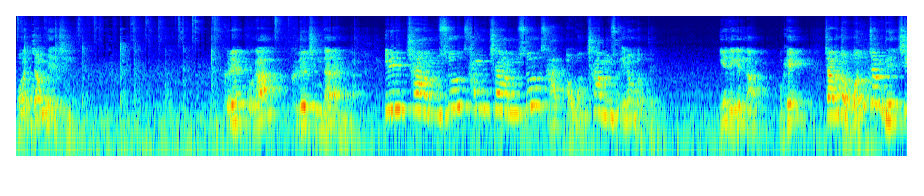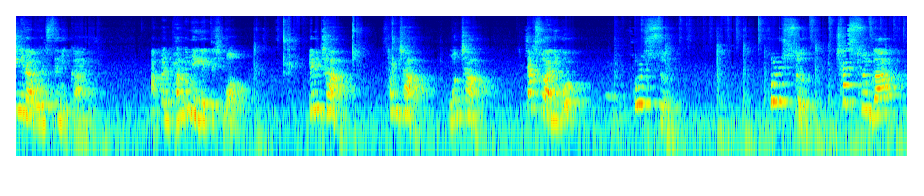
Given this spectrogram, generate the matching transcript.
원점 대칭. 그래프가 그려진다라는 거야. 1차 함수, 3차 함수, 4, 아, 5차 함수 이런 것들. 이해되겠나? 오케이? 자, 그럼 원점 대칭이라고 했으니까 아까 방금 얘기했듯이 뭐? 1차, 3차, 5차 짝수 아니고 홀수. 홀수. 차수가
